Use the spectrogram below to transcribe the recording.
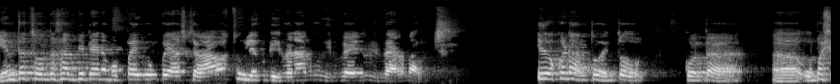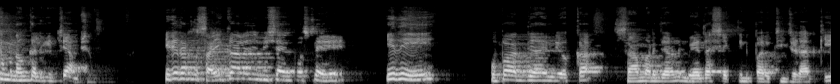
ఎంత సొంత సబ్జెక్ట్ అయినా ముప్పై ముప్పై అష్ట రావచ్చు లేకుంటే ఇరవై నాలుగు ఇరవై ఐదు ఇరవై ఆరు రావచ్చు. ఇది ఒకటి అంతో ఎంతో కొంత ఉపశమనం కలిగించే అంశం. ఇక తర్వాత సైకాలజీ విషయానికి వస్తే ఇది ఉపాధ్యాయుని యొక్క సామర్థ్యాలను మేధాశక్తిని పరీక్షించడానికి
